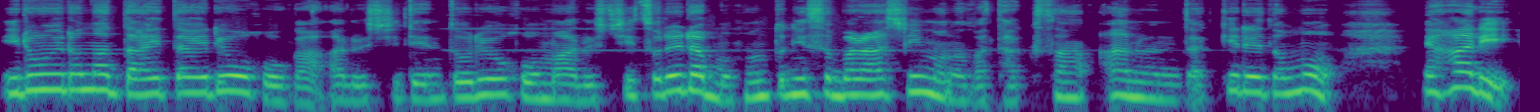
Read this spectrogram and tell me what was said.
いろいろな代替療法があるし、伝統療法もあるし、それらも本当に素晴らしいものがたくさんあるんだけれども、やはり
